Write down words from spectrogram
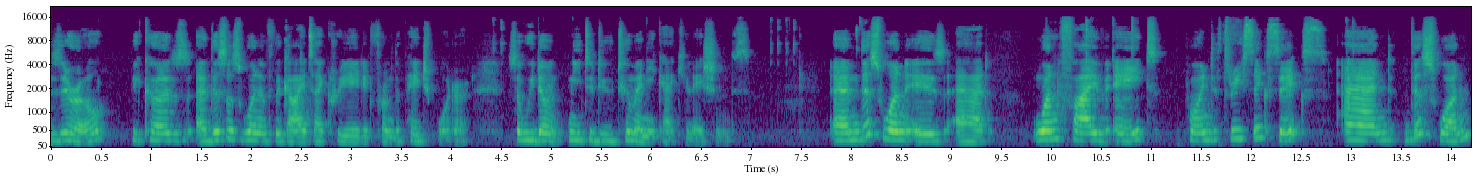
zero because uh, this is one of the guides I created from the page border. So we don't need to do too many calculations. And this one is at 158.366 and this one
